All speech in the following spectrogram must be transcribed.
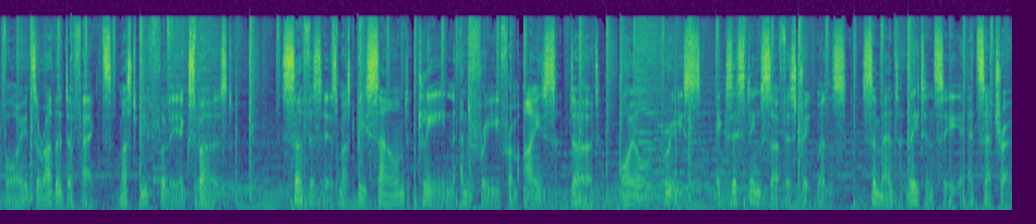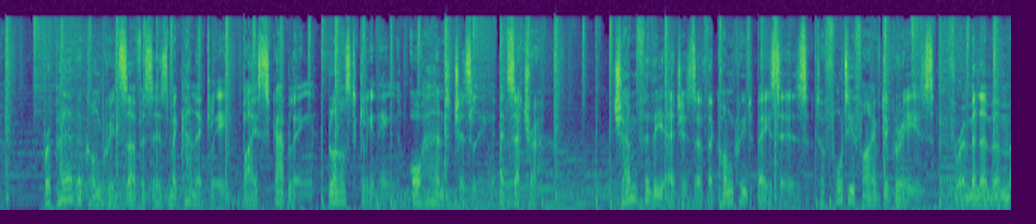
voids or other defects must be fully exposed. Surfaces must be sound, clean and free from ice, dirt, oil, grease, existing surface treatments, cement laitance, etc. Prepare the concrete surfaces mechanically by scabbling, blast cleaning or hand chiseling, etc. Chamfer the edges of the concrete bases to 45 degrees for a minimum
